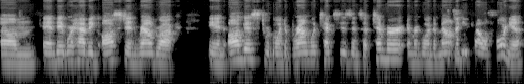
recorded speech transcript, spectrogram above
Um, and then we're having austin round rock in August. We're going to Brownwood, Texas in September, and we're going to Mountain. View, California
